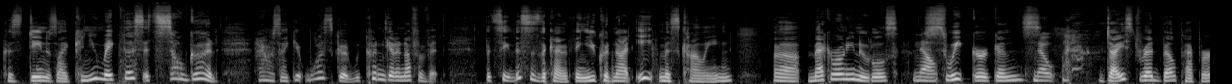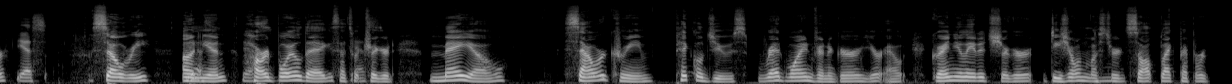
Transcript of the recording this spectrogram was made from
because Dean is like, can you make this? It's so good. And I was like, it was good. We couldn't get enough of it. But see, this is the kind of thing you could not eat, Miss Colleen. Uh, macaroni noodles, No. sweet gherkins, Nope. diced red bell pepper, yes. celery, onion, yes. hard boiled eggs. That's what triggered mayo, sour cream, pickle juice, red wine vinegar. You're out. Granulated sugar, Dijon mustard, salt, black pepper,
